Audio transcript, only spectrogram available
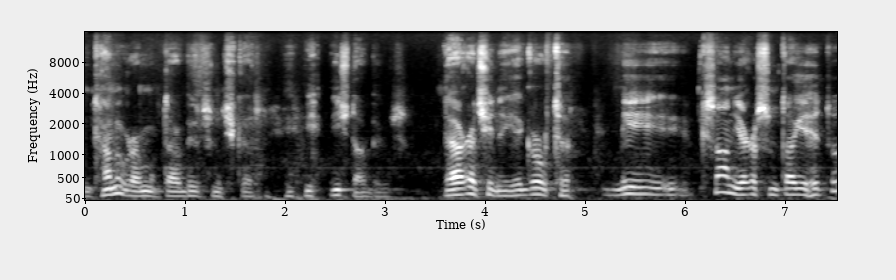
Ընդհանուր առմամբ տարբերություն չկա։ Ինչ տարբերություն։ Դա առաջինը, երկրորդը մի 20-30 տարի հետո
